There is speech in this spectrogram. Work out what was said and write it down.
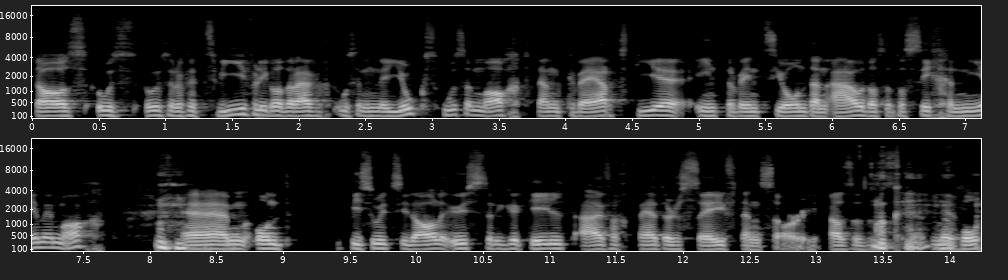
das aus, aus einer Verzweiflung oder einfach aus einem Jux rausmacht, dann gewährt die Intervention dann auch, dass er das sicher nie mehr macht. Mhm. Ähm, und bei suizidalen Äußerungen gilt einfach better safe than sorry. Also das, okay, man will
